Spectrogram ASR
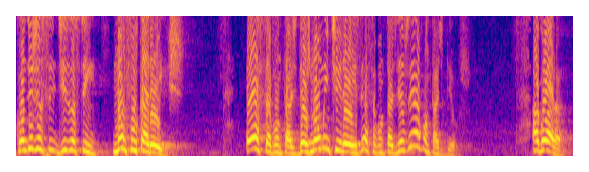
Quando Deus diz assim, não furtareis, essa é a vontade de Deus, não mentireis, essa é a vontade de Deus, é a vontade de Deus. Agora,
